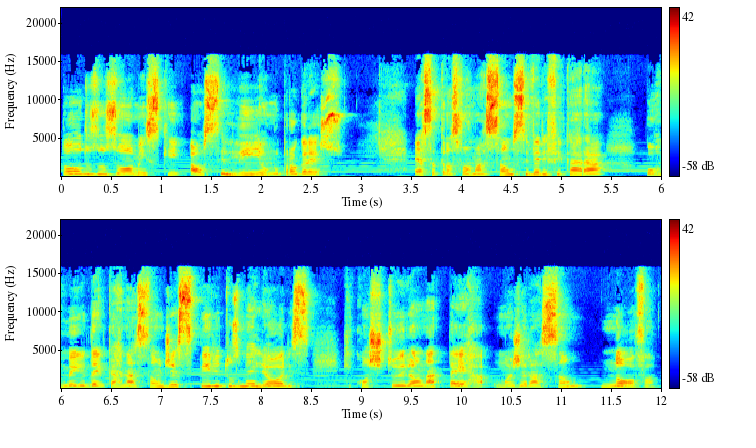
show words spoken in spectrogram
todos os homens que auxiliam no progresso. Essa transformação se verificará por meio da encarnação de espíritos melhores, que constituirão na Terra uma geração nova.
